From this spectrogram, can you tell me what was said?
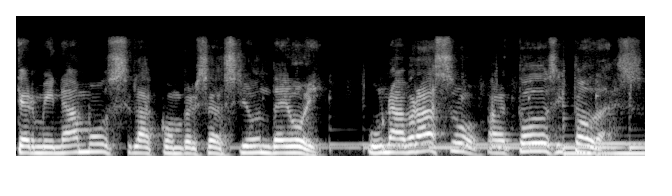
terminamos la conversación de hoy. Un abrazo para todos y todas.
